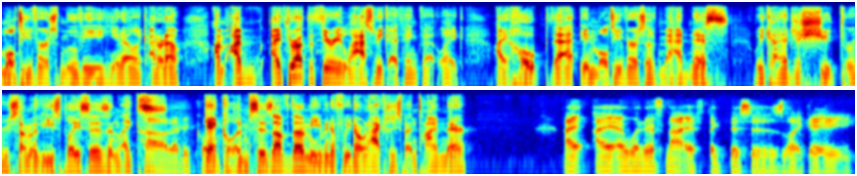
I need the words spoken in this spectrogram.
multiverse movie, you know, like I don't know. I'm I I threw out the theory last week I think that like I hope that in Multiverse of Madness we kind of just shoot through some of these places and like oh, cool. get glimpses of them even if we don't actually spend time there. I, I I wonder if not if like this is like a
